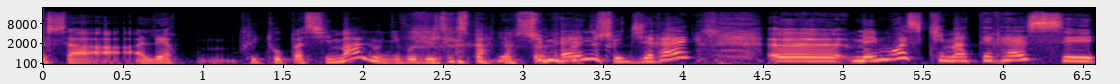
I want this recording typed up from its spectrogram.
ça a l'air plutôt pas si mal au niveau des expériences humaines, je dirais. mais moi, ce qui m'intéresse, c'est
